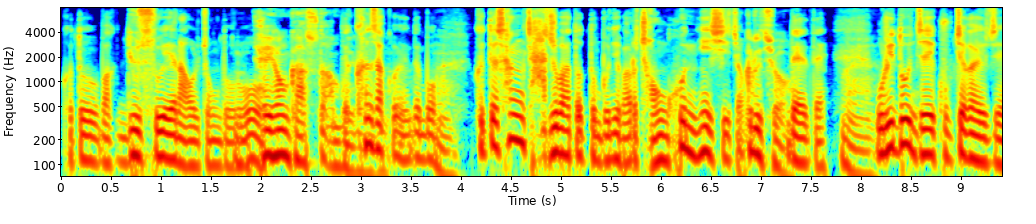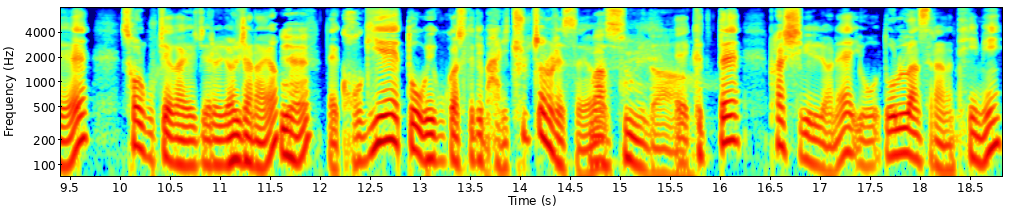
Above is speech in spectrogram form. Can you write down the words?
그것도 막 뉴스에 나올 정도로 대형 가수도 안 네, 보이고. 큰 사건인데 뭐 그때 상 자주 받았던 분이 바로 정훈희 씨죠. 그렇죠. 네네. 네. 우리도 이제 국제가요제 서울 국제가요제를 열잖아요. 예. 네 거기에 또 외국 가수들이 많이 출전을 했어요. 맞습니다. 네, 그때 81년에 요 놀란스라는 팀이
